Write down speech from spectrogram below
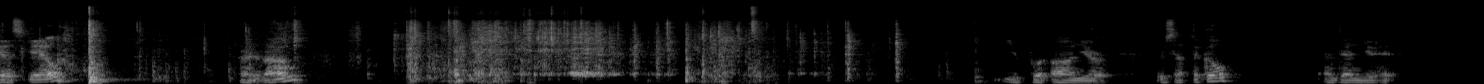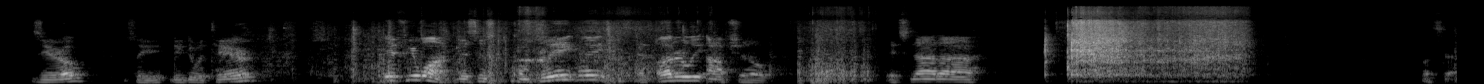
get a scale. Turn it on. You put on your receptacle and then you hit zero. So you, you do a tare if you want. This is completely and utterly optional. It's not a what's that?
